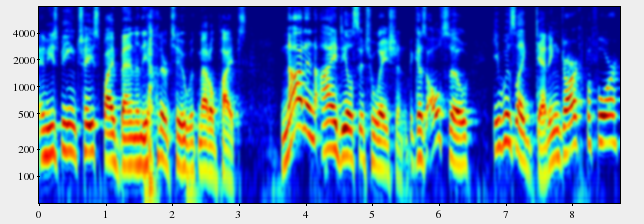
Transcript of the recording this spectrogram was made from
and he's being chased by Ben and the other two with metal pipes. Not an ideal situation because also it was like getting dark before,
